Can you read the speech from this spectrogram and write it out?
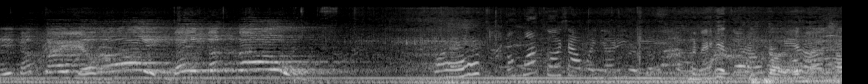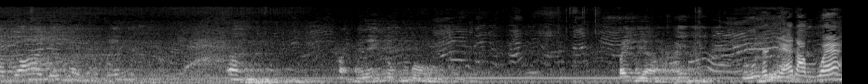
đi cắm câu trường ơi đi cắm câu Không quá cô xong rồi giờ đi? Hồi nãy giờ cô đâu trời kia hả? sao gió dữ vậy à, mà thấy cũng buồn bây giờ ai tuổi khán giả đông quá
